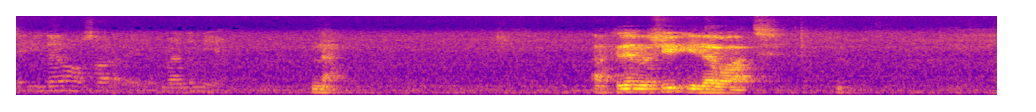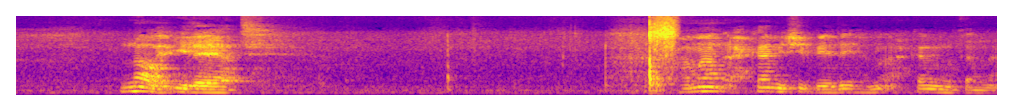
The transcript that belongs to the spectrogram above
سيدنا وصار مدنية. نعم. أكلة بشي إلوات. ناوي إليات. همان أحكام شي بيدي همان أحكام المثنى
